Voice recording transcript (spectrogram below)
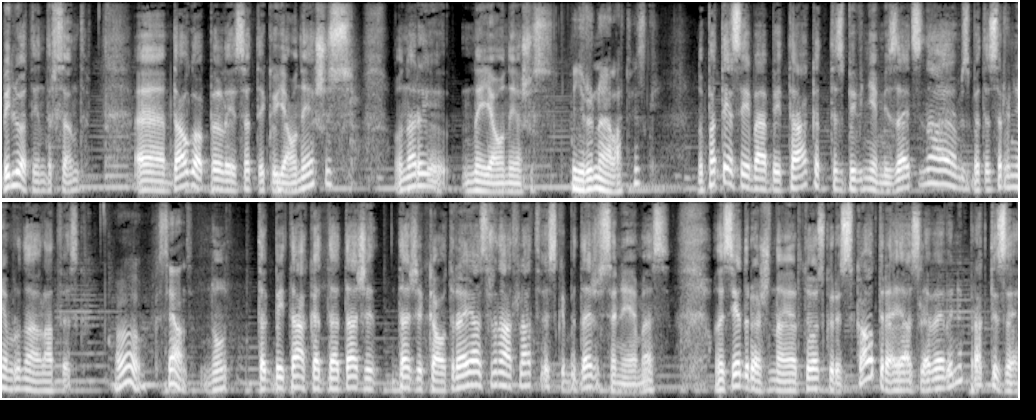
Bija ļoti interesanti. Eh, Daugopilī satiku jauniešus un arī nejauniešus. Viņi runāja latviešu. Nu, patiesībā bija tā, ka tas bija viņiem izaicinājums, bet es ar viņiem runāju latviešu. Oh, kas jauns? Nu, tad bija tā, ka da- daži, daži kautrējās runāt latviešu, bet daži saņēmās. Un es iedrošināju ar tos, kurus kautrējās, lai viņi praktizē.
